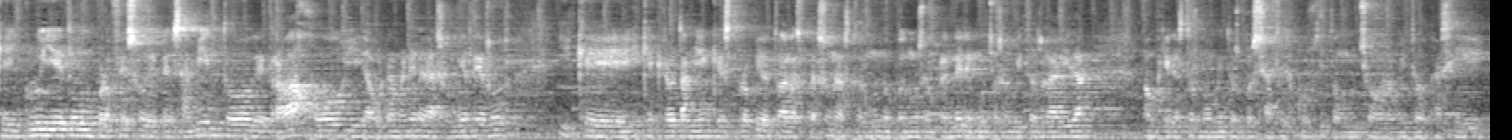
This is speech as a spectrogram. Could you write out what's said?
que incluye todo un proceso de pensamiento, de trabajo y de alguna manera de asumir riesgos y que, y que creo también que es propio de todas las personas. Todo el mundo podemos emprender en muchos ámbitos de la vida, aunque en estos momentos pues, se ha circunscrito mucho a un ámbito casi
